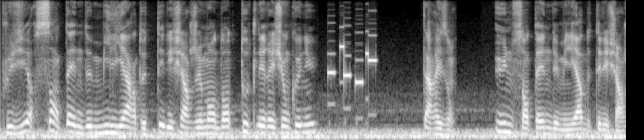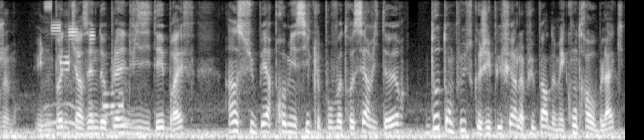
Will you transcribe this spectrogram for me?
plusieurs centaines de milliards de téléchargements dans toutes les régions connues. T'as raison, une centaine de milliards de téléchargements, une bonne quinzaine de planètes visitées, bref, un super premier cycle pour votre serviteur, d'autant plus que j'ai pu faire la plupart de mes contrats au black,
